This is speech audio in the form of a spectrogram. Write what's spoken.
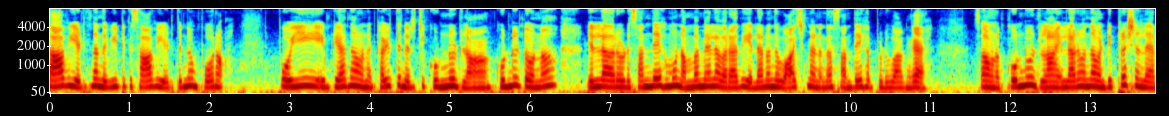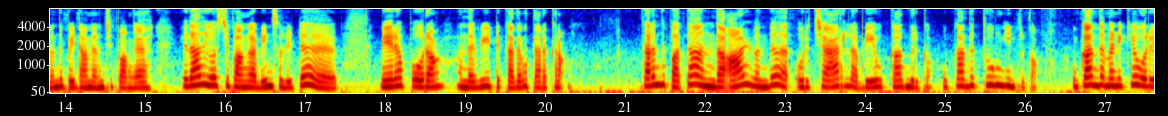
சாவி எடுத்து அந்த வீட்டுக்கு சாவி எடுத்துன்னு போகிறான் போய் எப்படியாவது அவனை கழுத்தை நெரிச்சு கொண்டுடலாம் கொண்டுட்டோன்னா எல்லாரோட சந்தேகமும் நம்ம மேலே வராது. எல்லோரும் அந்த வாட்ச்மேனை தான் சந்தேகப்படுவாங்க. ஸோ அவனை கொண்டுடலாம் எல்லோரும் வந்து அவன் டிப்ரெஷனில் இறந்து போயிட்டான்னு நினச்சிப்பாங்க. ஏதாவது யோசிச்சுப்பாங்க அப்படின்னு சொல்லிட்டு நேராக போகிறான் அந்த வீட்டு கதவை திறக்கிறான். திறந்து பார்த்தா அந்த ஆள் வந்து ஒரு சேரில் அப்படியே உட்காந்துருக்கான் உட்காந்து தூங்கின்னு இருக்கான். உட்கார்ந்த மணிக்கே ஒரு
